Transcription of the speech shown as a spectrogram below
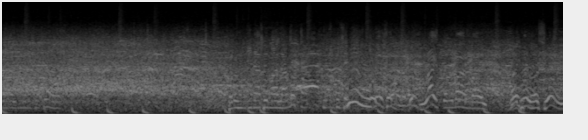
para kay Manny Pacquiao. Pero hindi natin malaman Ooh, there's a big right na naman by Nadal Hussein.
